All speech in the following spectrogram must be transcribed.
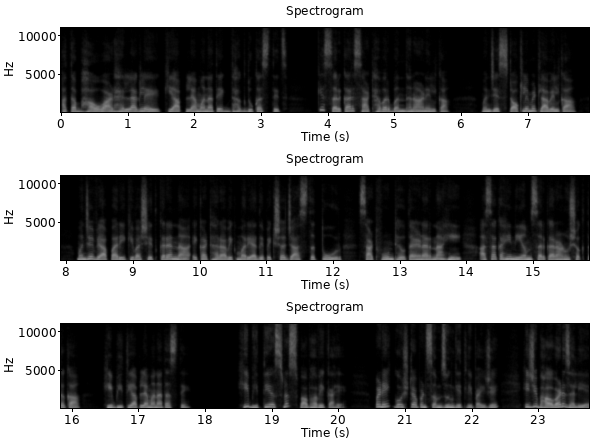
आता भाव वाढायला लागले की आपल्या मनात एक धाकधूक असतेच की सरकार साठ्यावर बंधनं आणेल का? म्हणजे स्टॉक लिमिट लावेल का? म्हणजे व्यापारी किंवा शेतकऱ्यांना एका ठराविक मर्यादेपेक्षा जास्त तूर साठवून ठेवता येणार नाही असा काही नियम सरकार आणू शकतं का? ही भीती आपल्या मनात असते. ही भीती असणं स्वाभाविक आहे. पण एक गोष्ट आपण समजून घेतली पाहिजे ही जी भाववाढ झालीय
